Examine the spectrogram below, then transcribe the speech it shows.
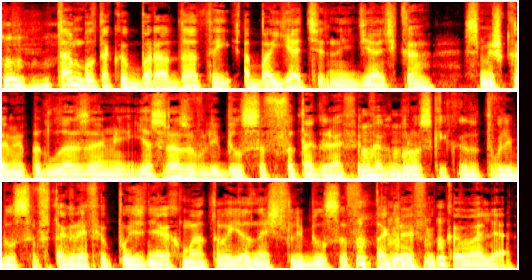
Там был такой бородатый, обаятельный дядька с мешками под глазами. Я сразу влюбился в фотографию. Как Бродский когда-то влюбился в фотографию поздней Ахматова, я, значит, влюбился в фотографию Коваля.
